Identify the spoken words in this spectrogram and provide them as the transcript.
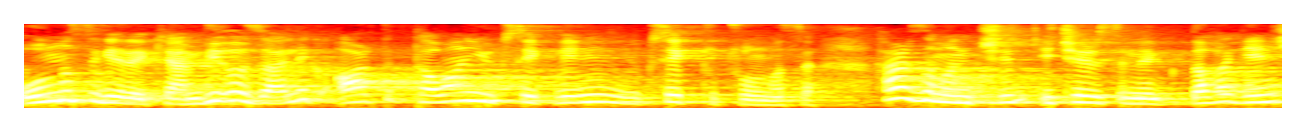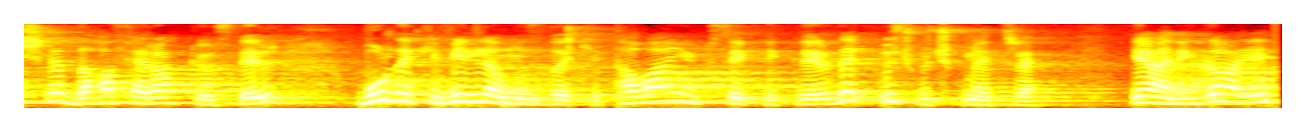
olması gereken bir özellik artık tavan yüksekliğinin yüksek tutulması. Her zaman için içerisini daha geniş ve daha ferah gösterir. Buradaki villamızdaki tavan yükseklikleri de 3,5 metre. Yani gayet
